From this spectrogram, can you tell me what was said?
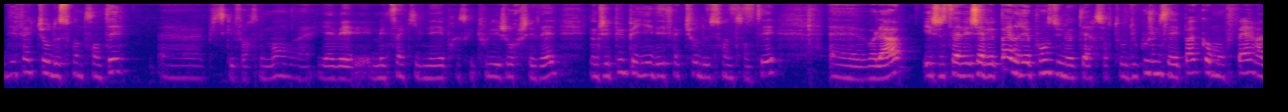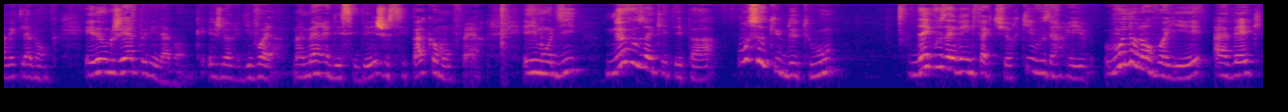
des factures de soins de santé, euh, puisque forcément il y avait les médecins qui venaient presque tous les jours chez elle, donc j'ai pu payer des factures de soins de santé, euh, voilà, et je savais, j'avais pas de réponse du notaire surtout, du coup je ne savais pas comment faire avec la banque, et donc j'ai appelé la banque, et je leur ai dit voilà, ma mère est décédée, je sais pas comment faire, et ils m'ont dit ne vous inquiétez pas, on s'occupe de tout, Dès que vous avez une facture qui vous arrive, vous nous l'envoyez avec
